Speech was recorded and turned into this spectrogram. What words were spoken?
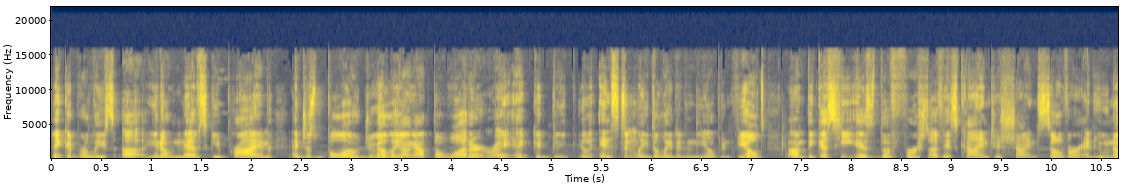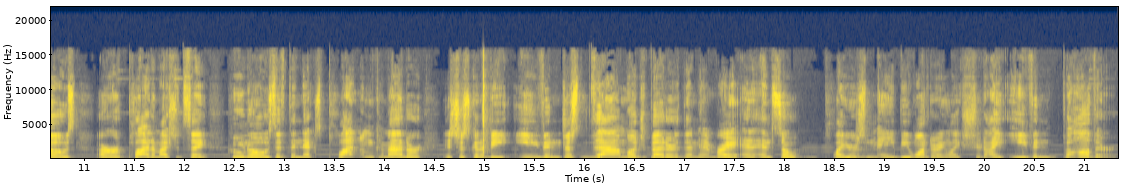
they could release uh you know Nevsky prime and just blow Zhuge Liang out the water right? It could be instantly deleted in the open field um, because he is the first of his kind to shine silver. And who knows or, or platinum I should say who knows if the next commander is just going to be even just that much better than him right? And and so players may be wondering like should I even bother?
